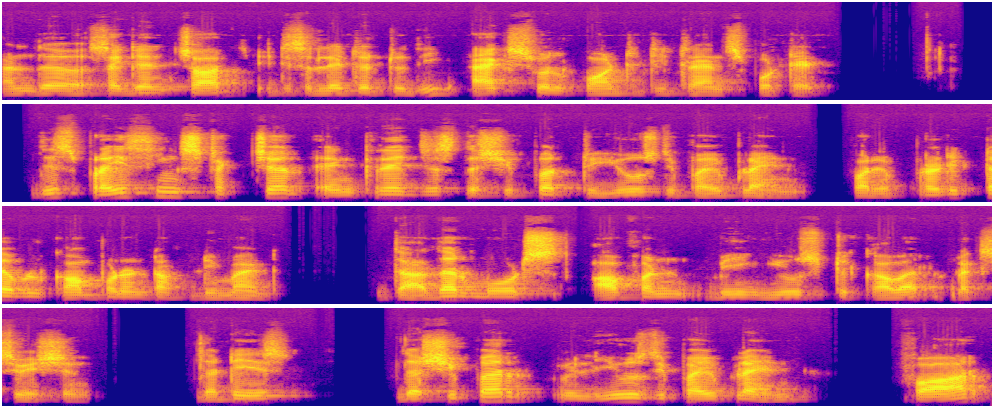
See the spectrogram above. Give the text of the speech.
and the second charge it is related to the actual quantity transported. This pricing structure encourages the shipper to use the pipeline for a predictable component of demand, the other modes often being used to cover fluctuation. That is, the shipper will use the pipeline for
